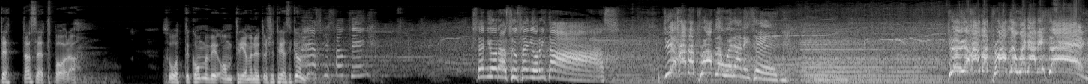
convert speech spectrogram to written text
detta sätt bara. Så återkommer vi om 3 minuter och 23 sekunder. Señoras y señoritas, do you have a problem with anything? Do you have a problem with anything?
